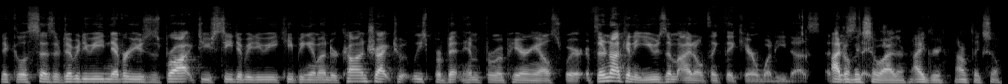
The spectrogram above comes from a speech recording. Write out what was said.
Nicholas says, If WWE never uses Brock, do you see WWE keeping him under contract to at least prevent him from appearing elsewhere? If they're not going to use him, I don't think they care what he does. I don't think so either. I agree. I don't think so.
